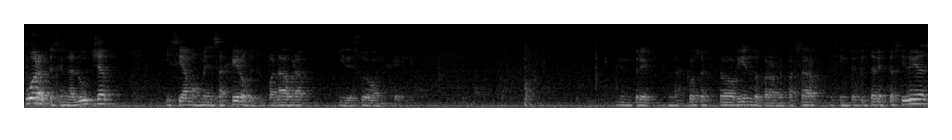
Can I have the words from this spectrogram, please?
fuertes en la lucha y seamos mensajeros de su palabra y de su evangelio. Entre las cosas que estaba viendo para repasar y sintetizar estas ideas,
